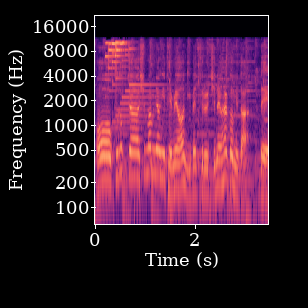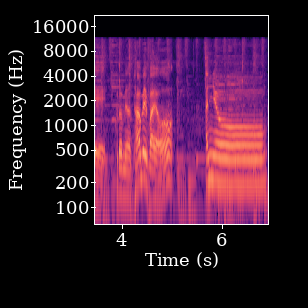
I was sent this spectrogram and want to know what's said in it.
어 구독자 10만명이 되면 이벤트를 진행할 겁니다. 네 그러면 다음에 봐요. 안녕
